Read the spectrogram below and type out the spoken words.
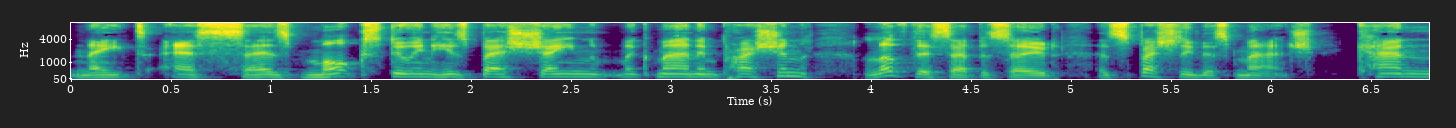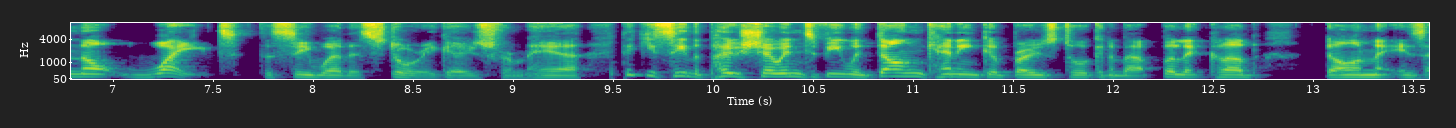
Nate S says Mox doing his best Shane McMahon impression. Love this episode, especially this match. Cannot wait to see where this story goes from here. Did you see the post show interview with Don Kenny Goodbros talking about Bullet Club? Don is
